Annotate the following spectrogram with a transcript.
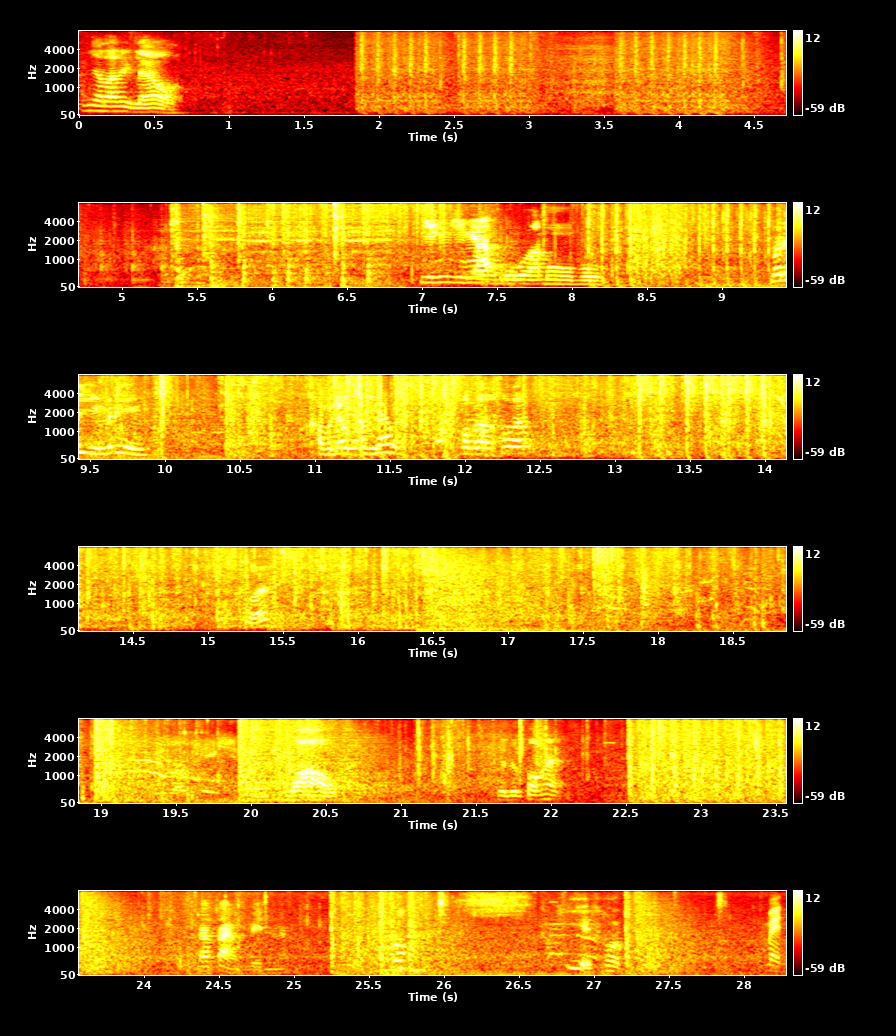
ๆนี่รันอีกแล้วยิงยิงแล้วบูรันบูบูไม่ได้ยิงไม่ได้ยิงเข้าไปแล้วเข้าไปแล้วเข้ามาแล้วเข้ามาแล้วสวย ว้าว เดี๋ยวดูกล้องให้หน้าต่างเว้นนะเหี้ยโทษแม่น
